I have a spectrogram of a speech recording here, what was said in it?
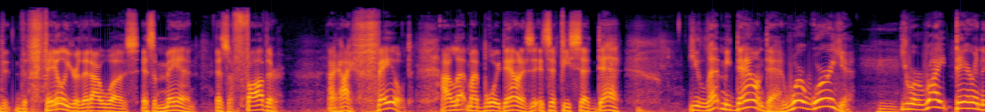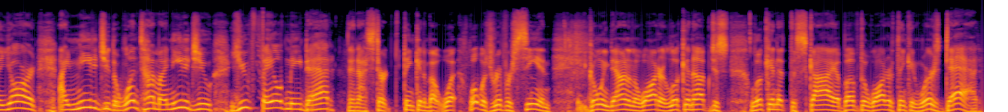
the the failure that I was as a man, as a father. I, I failed. I let my boy down as, as if he said, Dad, you let me down, Dad. Where were you? Mm-hmm. You were right there in the yard. I needed you the one time I needed you. You failed me, Dad. And I start thinking about what what was River seeing, going down in the water, looking up, just looking at the sky above the water, thinking, "Where's Dad?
